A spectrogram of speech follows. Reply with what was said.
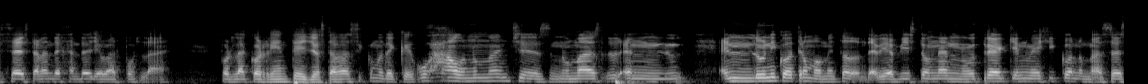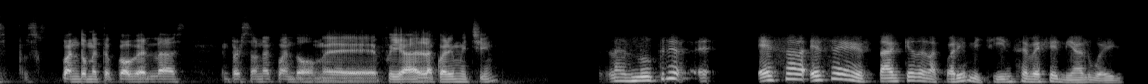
se estaban dejando llevar por la por la corriente y yo estaba así como de que wow, no manches, nomás en, en el único otro momento donde había visto una nutria aquí en México nomás es pues, cuando me tocó verlas en persona cuando me fui al acuario Michin. Las nutrias, eh, esa, ese estanque del acuario Michin se ve genial, güey.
